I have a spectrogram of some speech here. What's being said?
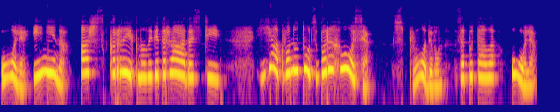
Оля і Ніна аж скрикнули від радості. Як воно тут збереглося? З подивом запитала Оля.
